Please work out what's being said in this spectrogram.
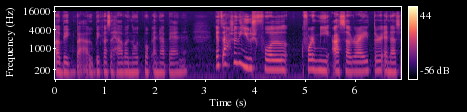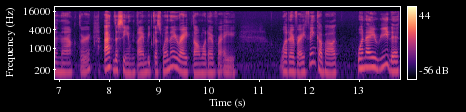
a big bag because I have a notebook and a pen. It's actually useful for me as a writer and as an actor at the same time because when I write down whatever I whatever I think about, when I read it,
